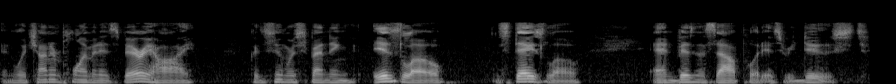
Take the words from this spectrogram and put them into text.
in which unemployment is very high, consumer spending is low and stays low, and business output is reduced.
